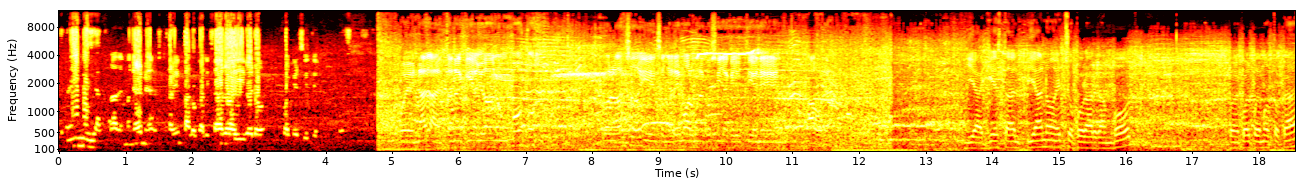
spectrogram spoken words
de manera inmediata. Nada, de manera inmediata, está bien para localizarlo ahí y verlo en cualquier sitio. Pues nada, están aquí ayudándonos un poco con eso y enseñaremos alguna cosilla que ellos tienen aquí está el piano hecho por Argambot, con el cual podemos tocar.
